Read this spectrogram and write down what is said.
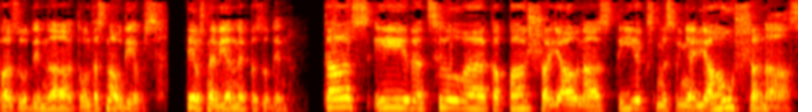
pazudināt, un tas nav Dievs. Dievs nevienu nepazudina. Tas ir cilvēka paša ļaunās tieksmes, viņa ļaušanās,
